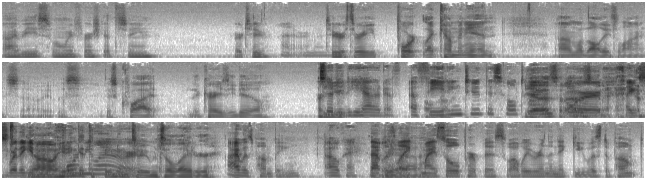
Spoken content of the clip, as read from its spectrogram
IVs when we first got to see him, or two, I don't remember. two or three port like coming in um, with all these lines. So it was it was quite the crazy deal. Are So you- did he have a, a feeding tube this whole time? Yeah, that's what I was Or, gonna Like, ask. were they giving No, he didn't get the feeding or- tube until later. I was pumping. Okay. That was Yeah. like my sole purpose while we were in the NICU was to pump.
